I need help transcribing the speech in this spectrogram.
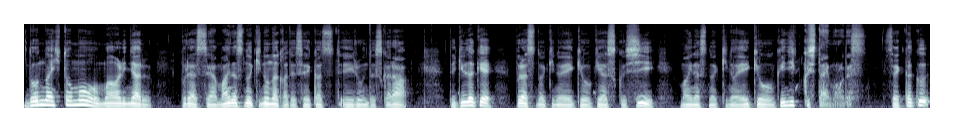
どんな人も周りにあるプラスやマイナスの気の中で生活しているんですからできるだけプラスの気の影響を受けやすくし、マイナスの気の影響を受けにくくしたいものです。せっかく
